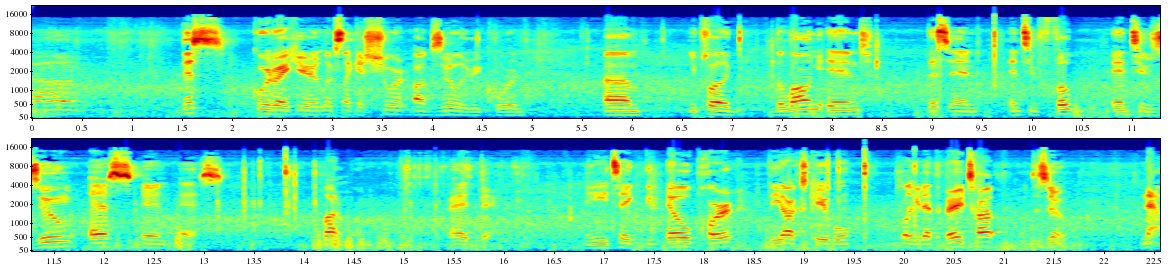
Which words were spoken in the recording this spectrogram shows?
um, this cord right here. It looks like a short auxiliary cord. Um, you plug the long end, this end, into fo- into zoom S and S. Bottom one right there. And you take the L part, the aux cable, plug it at the very top of the zoom. Now,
